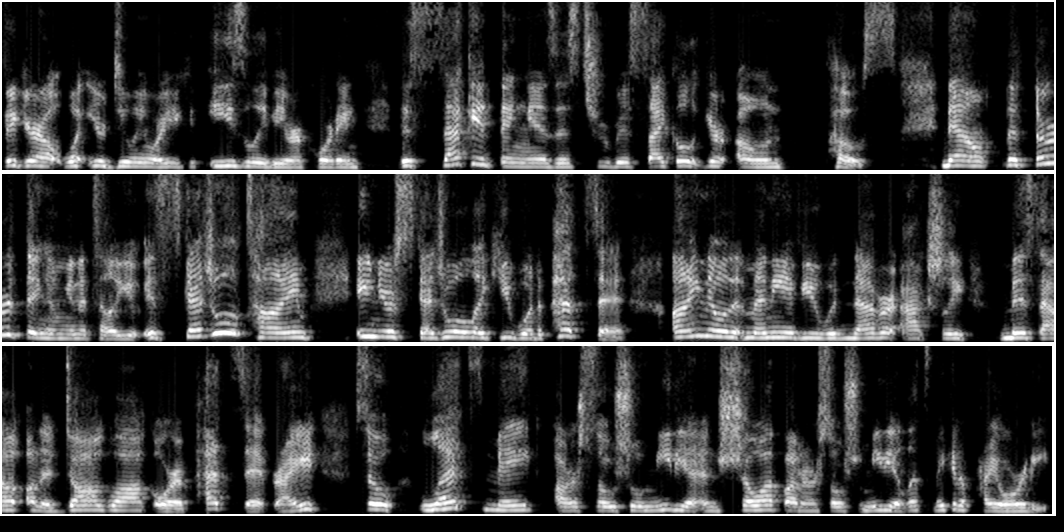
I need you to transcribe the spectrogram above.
figure out what you're doing where you could easily be recording. The second thing is, is to recycle your own posts. Now, the third thing I'm going to tell you is schedule time in your schedule like you would a pet sit. I know that many of you would never actually miss out on a dog walk or a pet sit, right? So let's make our social media and show up on our social media. Let's make it a priority.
